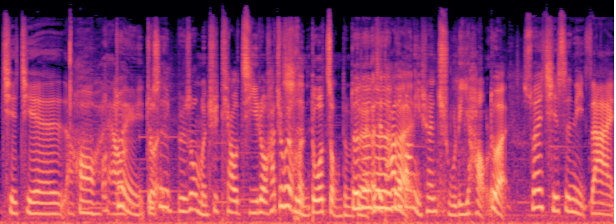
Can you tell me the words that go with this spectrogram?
切切，然后还要对，就是比如说我们去挑鸡肉，它就会有很多种，对不对？对对对，而且它都帮你先处理好了。对，所以其实你在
